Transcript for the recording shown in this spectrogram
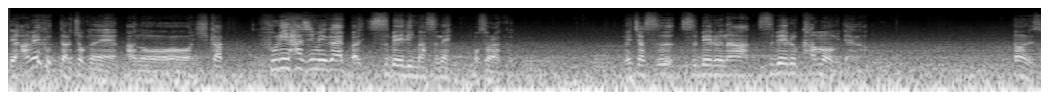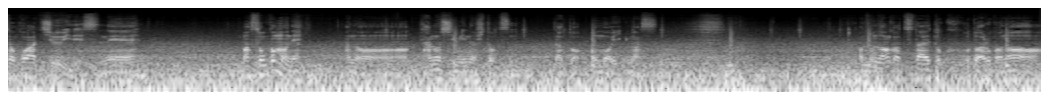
で雨降ったらちょっとねあのー、光降り始めがやっぱ滑りますねおそらく。めちゃす滑るな滑るかもみたいな。なのでそこは注意ですね。まあそこもねあのー、楽しみの一つだと思います。あとなんか伝えとくことあるかな。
